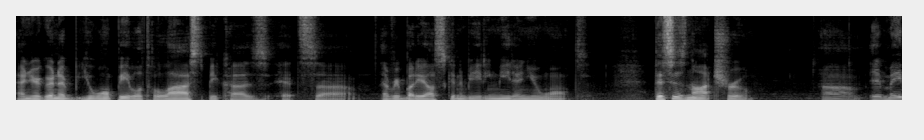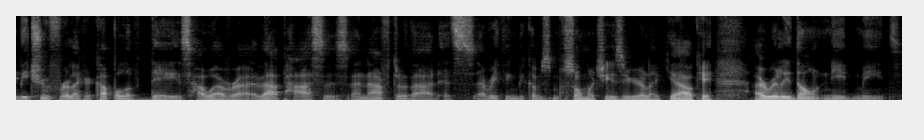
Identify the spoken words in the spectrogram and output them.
and you're gonna you won't be able to last because it's uh, everybody else is going to be eating meat and you won't. This is not true. Um, it may be true for like a couple of days. However, uh, that passes, and after that, it's everything becomes so much easier. You're like, yeah, okay, I really don't need meat,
